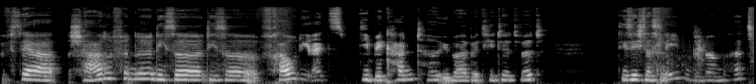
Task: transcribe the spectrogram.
sehr schade finde, diese, diese Frau, die als die Bekannte überall betitelt wird, die sich das Leben genommen hat,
